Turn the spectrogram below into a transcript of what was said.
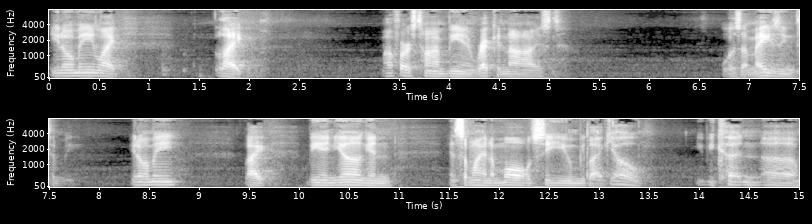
You know what I mean? Like, like my first time being recognized was amazing to me. You know what I mean? Like being young and and somebody in the mall would see you and be like, "Yo, you be cutting uh,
